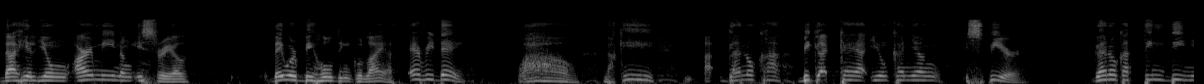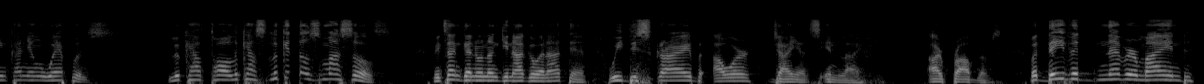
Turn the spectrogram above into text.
Dahil yung army ng Israel, they were beholding Goliath every day. Wow, laki. Uh, gano'n ka bigat kaya yung kanyang spear. Gano'n ka tindi yung kanyang weapons. Look how tall, look how, look at those muscles. Minsan gano'n ang ginagawa natin. We describe our giants in life, our problems. But David never mind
